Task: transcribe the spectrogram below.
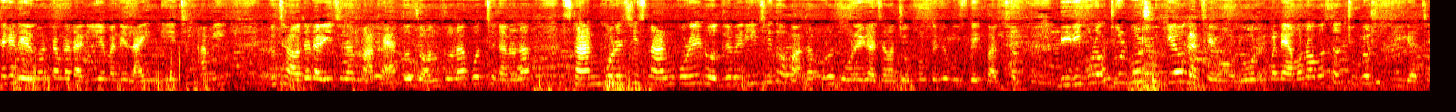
থেকে দেড় ঘণ্টা আমরা দাঁড়িয়ে মানে লাইন দিয়েছি। আমি ছাওয়াতে দাঁড়িয়েছিলাম মাথা এত যন্ত্রণা করছে কেননা স্নান করেছি স্নান করেই রোদ্রে বেরিয়েছি তো মাথা পুরো ধরে গেছে আমার চোখ মুখ থেকে বুঝতেই পারছ। দিদি পুরো চুল পুরো শুকিয়েও গেছে ওর ওর মানে এমন অবস্থা চুলও শুকিয়ে গেছে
